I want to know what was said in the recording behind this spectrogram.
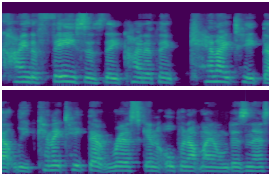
kind of face as they kind of think can i take that leap? Can i take that risk and open up my own business?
